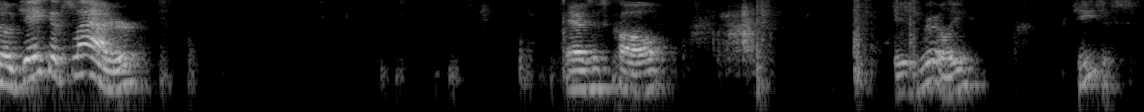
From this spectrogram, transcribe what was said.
So Jacob's ladder, as it's called, is really Jesus.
